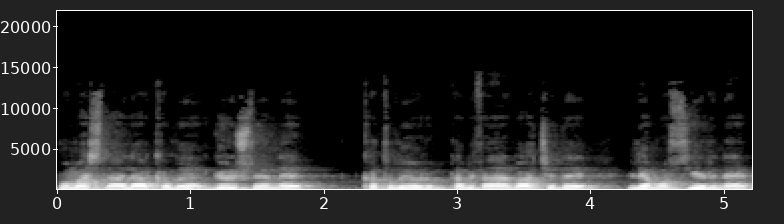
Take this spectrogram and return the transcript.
Bu maçla alakalı görüşlerine katılıyorum. Tabii Fenerbahçe'de Lemos yerine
